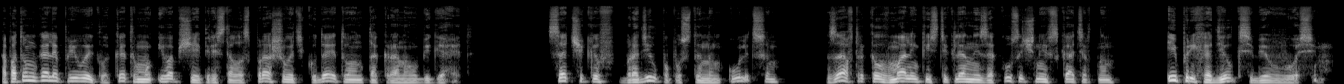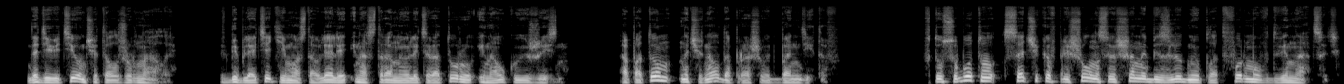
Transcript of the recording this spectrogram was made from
А потом Галя привыкла к этому и вообще перестала спрашивать, куда это он так рано убегает. Садчиков бродил по пустынным улицам, завтракал в маленькой стеклянной закусочной в скатертном и приходил к себе в восемь. До девяти он читал журналы. В библиотеке ему оставляли иностранную литературу и науку и жизнь. А потом начинал допрашивать бандитов. В ту субботу Садчиков пришел на совершенно безлюдную платформу в двенадцать.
